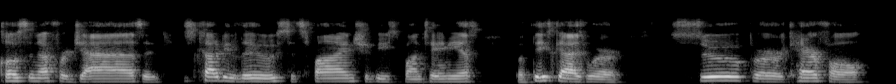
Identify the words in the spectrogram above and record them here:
close enough for jazz. It, it's got to be loose. It's fine. Should be spontaneous. But these guys were super careful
